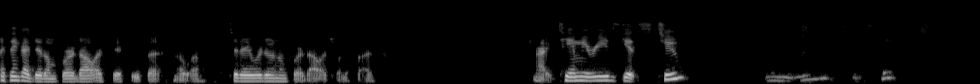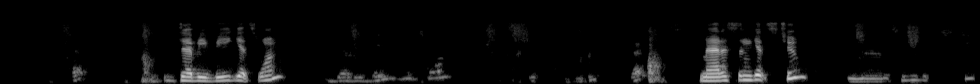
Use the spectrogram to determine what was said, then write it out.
I think I did them for a dollar fifty, but oh well. Today we're doing them for a dollar twenty-five. All right, Tammy Reeves gets two. Tammy Reeves gets two. Debbie B gets one. Debbie B gets one. Madison gets two. Madison gets two.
